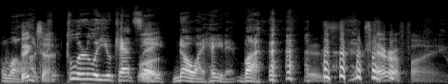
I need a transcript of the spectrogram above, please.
Well, big uh, clearly you can't say well, no. I hate it, but it's terrifying.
